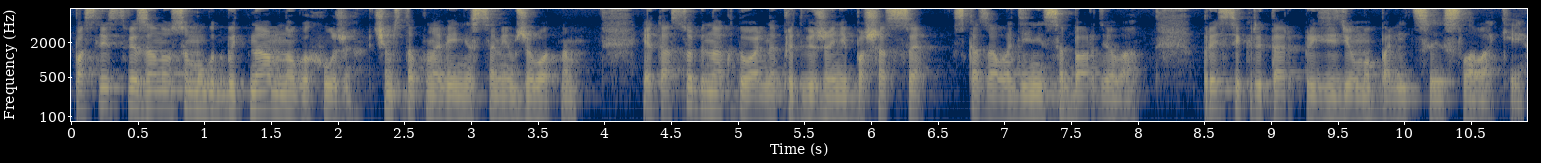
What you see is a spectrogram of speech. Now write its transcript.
Последствия заноса могут быть намного хуже, чем столкновение с самим животным. Это особенно актуально при движении по шоссе, сказала Дениса Бардиева, пресс-секретарь Президиума полиции Словакии.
